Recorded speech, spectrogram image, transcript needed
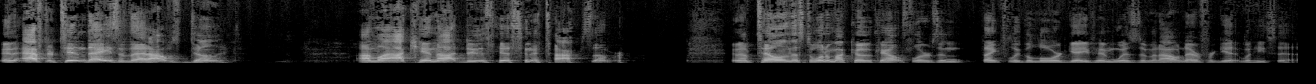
And after 10 days of that, I was done. I'm like, I cannot do this an entire summer. And I'm telling this to one of my co counselors, and thankfully the Lord gave him wisdom, and I'll never forget what he said.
